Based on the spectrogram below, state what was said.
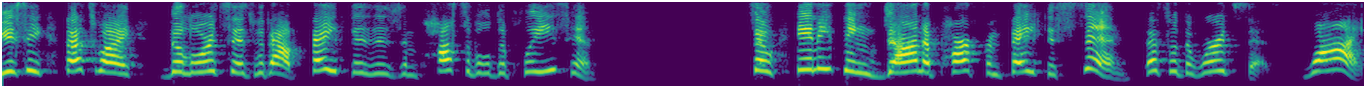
You see, that's why the Lord says, without faith, it is impossible to please Him. So anything done apart from faith is sin. That's what the word says. Why?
